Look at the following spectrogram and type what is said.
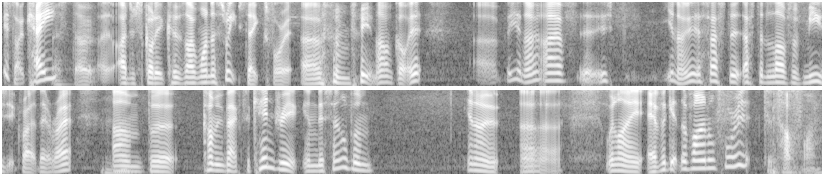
It's okay. That's dope. I, I just got it because I won a sweepstakes for it. Um, but, you know, I've got it. Uh, but you know, I have. It's you know, it's, that's the that's the love of music right there, right? Mhm. Um, but coming back to Kendrick in this album, you know, uh, will I ever get the vinyl for it? it's a tough one.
